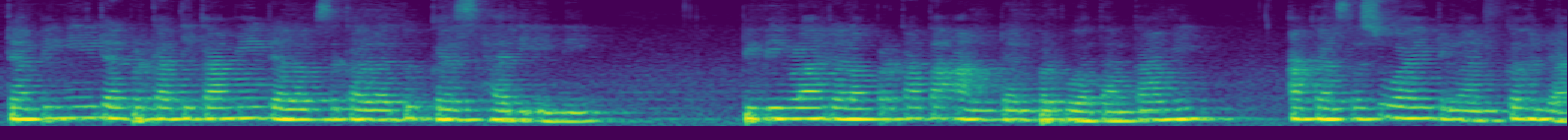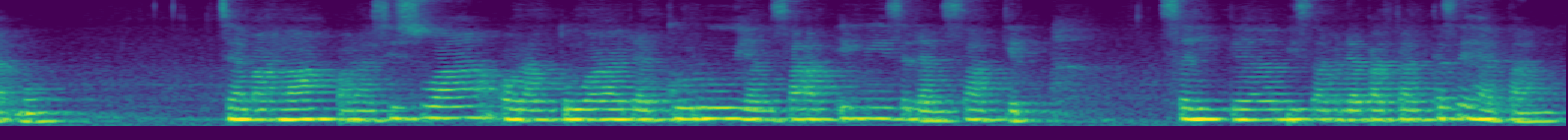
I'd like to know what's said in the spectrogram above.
Dampingi dan berkati kami dalam segala tugas hari ini. Bimbinglah dalam perkataan dan perbuatan kami, agar sesuai dengan kehendakmu. Jamahlah para siswa, orang tua, dan guru yang saat ini sedang sakit, sehingga bisa mendapatkan kesehatan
